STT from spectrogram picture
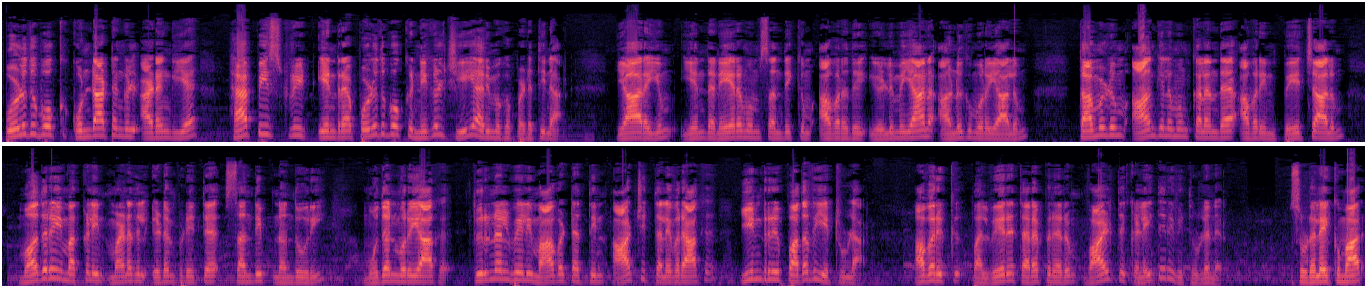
பொழுதுபோக்கு கொண்டாட்டங்கள் அடங்கிய ஹாப்பி ஸ்ட்ரீட் என்ற பொழுதுபோக்கு நிகழ்ச்சியை அறிமுகப்படுத்தினார். யாரையும் எந்த நேரமும் சந்திக்கும் அவரது எளிமையான அணுகுமுறையாலும் தமிழும் ஆங்கிலமும் கலந்த அவரின் பேச்சாலும் மதுரை மக்களின் மனதில் இடம் பிடித்த சந்தீப் நந்தூரி முதன்முறையாக திருநெல்வேலி மாவட்டத்தின் ஆட்சித் தலைவராக இன்று பதவியேற்றுள்ளார். அவருக்கு பல்வேறு தரப்பினரும் வாழ்த்துக்களை தெரிவித்துள்ளனர். Sudalaikumar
